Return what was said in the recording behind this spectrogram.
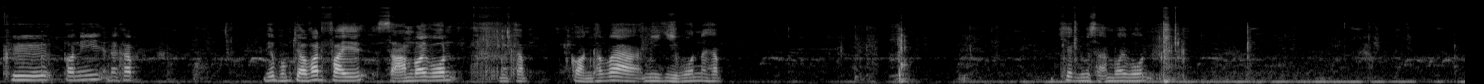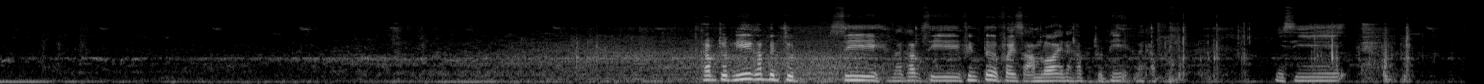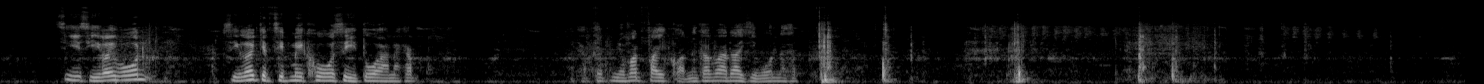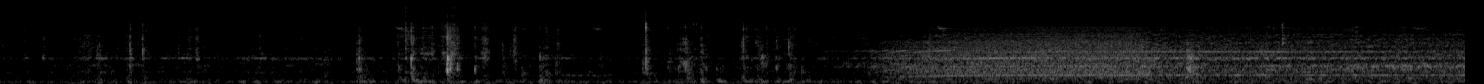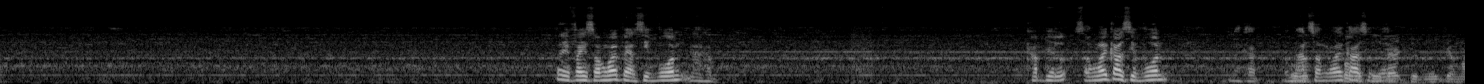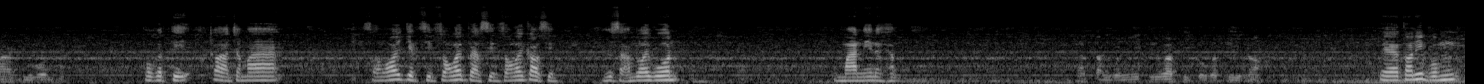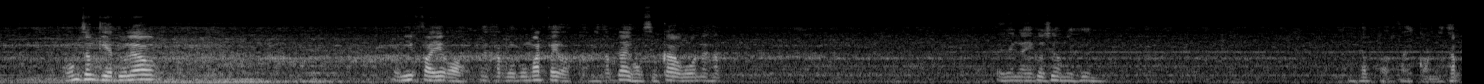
คือตอนนี้นะครับ เดี๋ยวผมจะวัดไฟ 300 โวลต์นะครับ ก่อนครับว่ามีกี่โวลต์นะครับ เช็คดู 300 โวลต์ครับจุดนี้ครับเป็นจุด C นะครับ C ฟิลเตอร์ไฟ 300 นะครับ จุดนี้นะครับ มี C C 400 โวลต์470 ไมโคร 4 ตัวนะครับนะครับเดี๋ยววัดไฟก่อนนะครับว่าได้กี่โวลต์นะครับ ได้ไฟ 280 โวลต์นะครับ ครับเดี๋ยว290 โวลต์นะครับประมาณ 290 โวปกลติแล้วต์จุดนี้จะมากี่โวลต์ครับปกติก็อาจจะมา 270 280 290 หรือ 300 โวลต์ประมาณนี้นะครับ ถ้าต่ำกว่านี้ถือว่าผิดปกติเนาะแต่ตอนนี้ผมผมสังเกตดูแล้ว ตอนนี้ไฟออกนะครับเดี๋ยวผมวัดไฟออกก่อนนะครับได้69โวลต์นะครับ แต่ยังไงก็เชื่อมไม่ขึ้นนะครับปลอดไฟก่อนนะครับ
